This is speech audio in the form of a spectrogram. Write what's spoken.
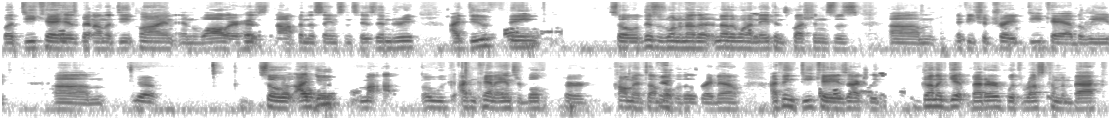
But DK has been on the decline, and Waller has not been the same since his injury. I do think. So this was one another another one of Nathan's questions was um, if he should trade DK. I believe. Um, Yeah. so I do. My, I can kind of answer both or comment on Yeah. both of those right now. I think DK is actually gonna get better with Russ coming back.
